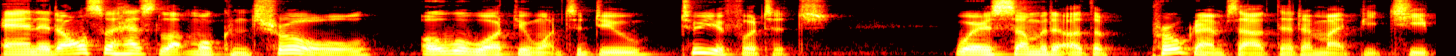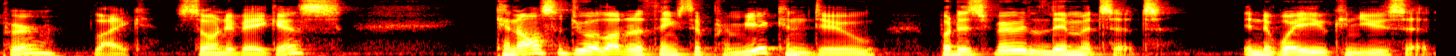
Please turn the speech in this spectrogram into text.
and it also has a lot more control over what you want to do to your footage. Whereas some of the other programs out there that might be cheaper, like Sony Vegas, can also do a lot of the things that Premiere can do, but it's very limited in the way you can use it.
